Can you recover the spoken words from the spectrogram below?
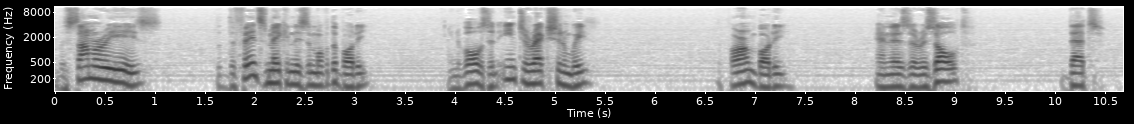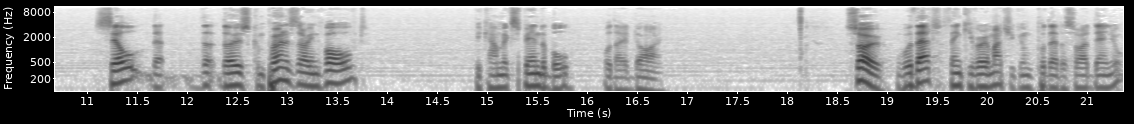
The summary is the defense mechanism of the body involves an interaction with the foreign body, and as a result, that cell, that th- those components that are involved, become expendable or they die. So, with that, thank you very much. You can put that aside, Daniel.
